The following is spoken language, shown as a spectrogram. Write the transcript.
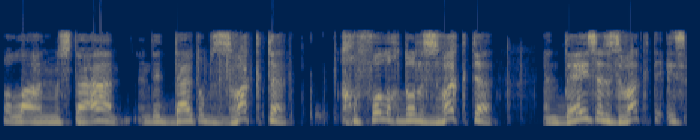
Allah musta'an. En dit duidt op zwakte, gevolgd door zwakte. En deze zwakte is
